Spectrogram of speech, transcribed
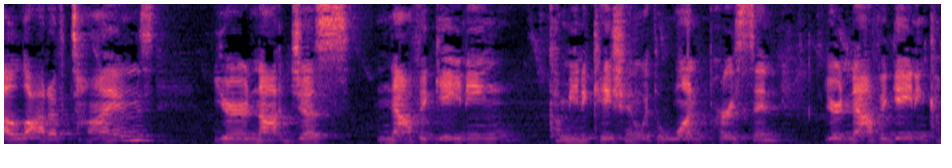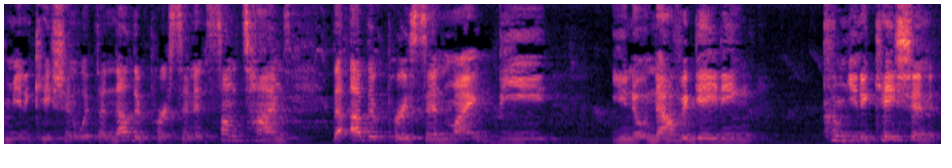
a lot of times you're not just navigating communication with one person. You're navigating communication with another person and sometimes the other person might be you know navigating communication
